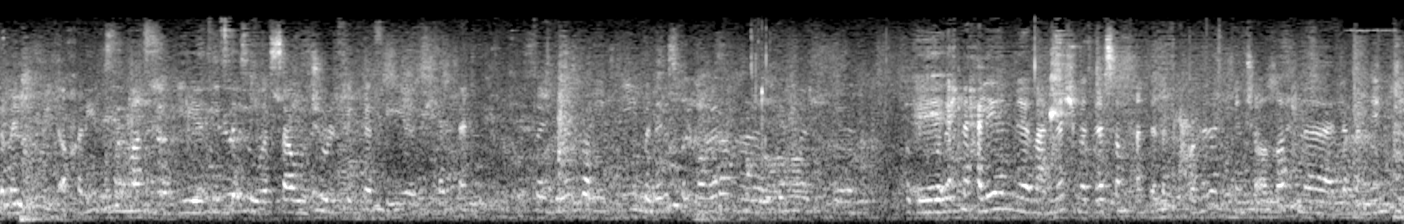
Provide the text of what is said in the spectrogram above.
كمان الآخرين إن هم ي- يبدأوا يوسعوا وينشروا الفكرة في جهات تانية. طيب بالنسبة في مدارس في القاهرة كانت إيه، إحنا حاليا ما عندناش مدرسة محددة في القاهرة لكن إن شاء الله إحنا لما ننهي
